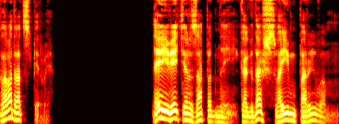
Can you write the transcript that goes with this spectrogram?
Глава двадцать первая. Эй, ветер западный, когда ж своим порывом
